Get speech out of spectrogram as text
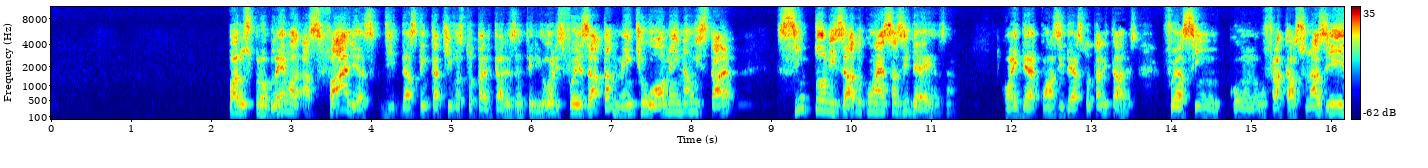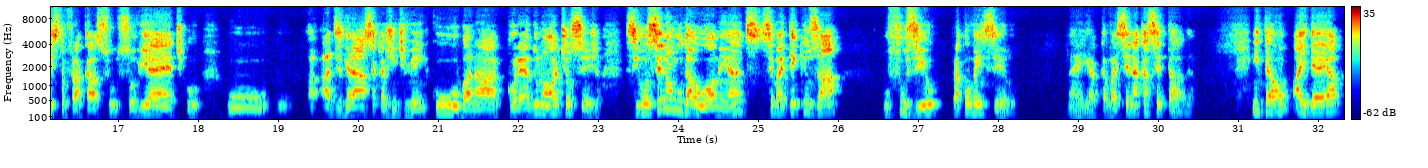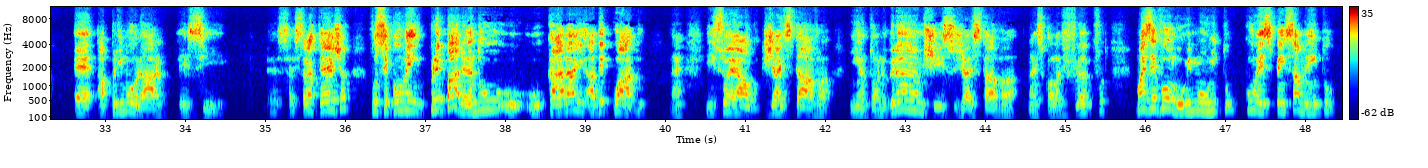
para os problemas, as falhas de, das tentativas totalitárias anteriores foi exatamente o homem não estar sintonizado com essas ideias, né? com, ideia, com as ideias totalitárias. Foi assim com o fracasso nazista, o fracasso soviético, o, a desgraça que a gente vê em Cuba, na Coreia do Norte, ou seja, se você não mudar o homem antes, você vai ter que usar o fuzil para convencê-lo, né? E vai ser na cacetada. Então, a ideia é aprimorar esse essa estratégia, você convém preparando o, o cara adequado, né? Isso é algo que já estava em Antônio Gramsci, isso já estava na escola de Frankfurt, mas evolui muito com esse pensamento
